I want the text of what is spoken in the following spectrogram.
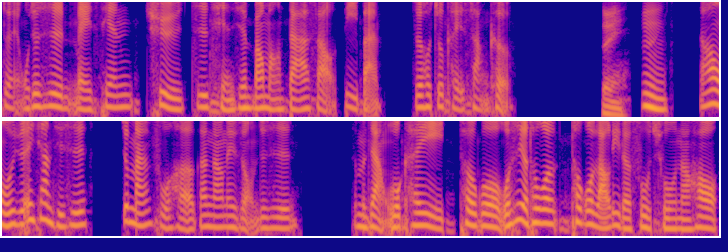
对我就是每天去之前先帮忙打扫地板，之后就可以上课。对，嗯，然后我就觉得，哎，这样其实。就蛮符合刚刚那种，就是怎么讲？我可以透过我是有透过透过劳力的付出，然后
